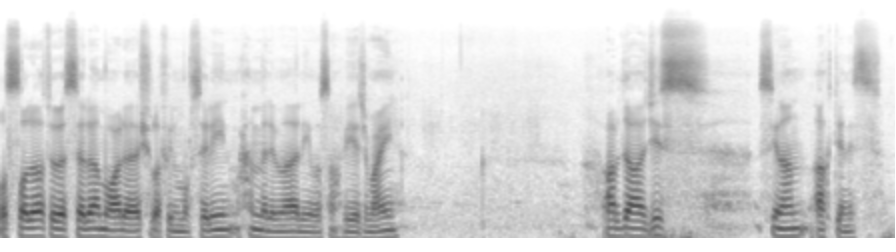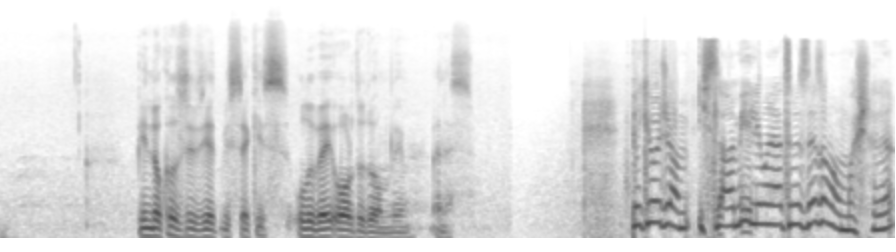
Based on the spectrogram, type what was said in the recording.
Ve salatu ve selamu ala eşrafil murselin. Muhammedin ve alihi ve sahbihi ecmain. Abdülaziz Sinan Akdeniz. 1978 Ulubey Ordu doğumluyum Enes. Peki hocam İslami ilim hayatınız ne zaman başladı?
